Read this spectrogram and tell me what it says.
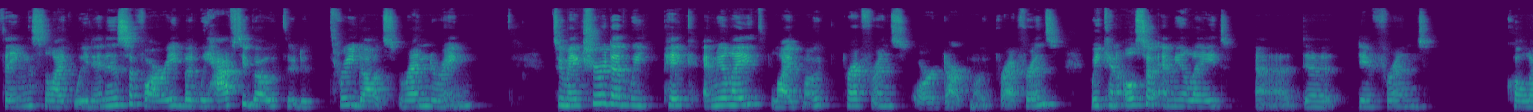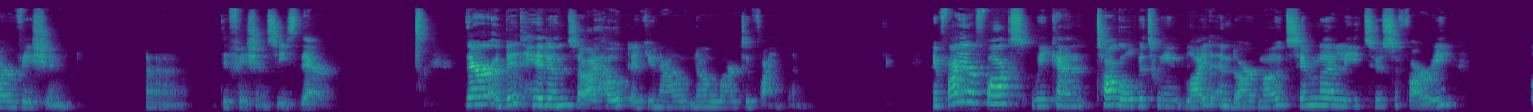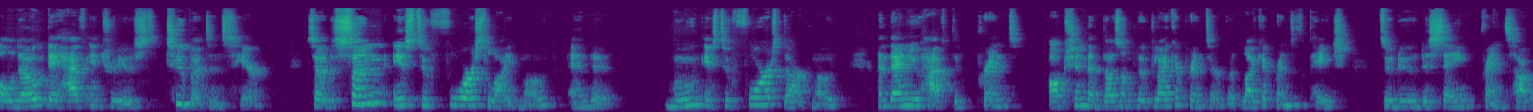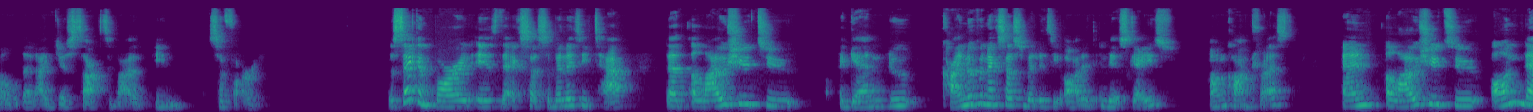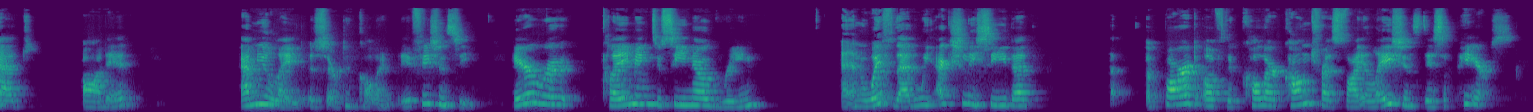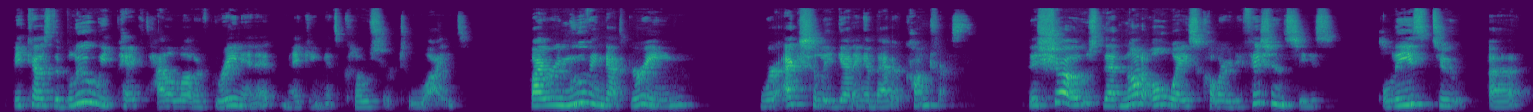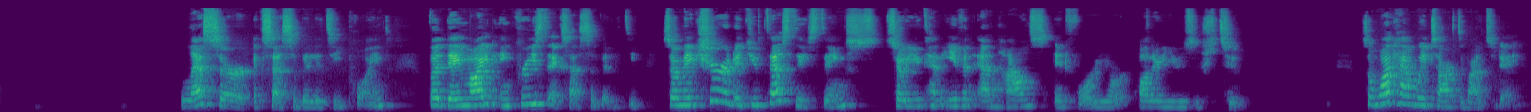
things like we did in Safari, but we have to go through the three dots rendering to make sure that we pick emulate light mode preference or dark mode preference. We can also emulate uh, the different color vision uh, deficiencies there. They're a bit hidden, so I hope that you now know where to find them. In Firefox, we can toggle between light and dark mode similarly to Safari, although they have introduced two buttons here. So the sun is to force light mode and the moon is to force dark mode. And then you have the print option that doesn't look like a printer, but like a printed page to do the same print toggle that I just talked about in Safari. The second part is the accessibility tab that allows you to again, do kind of an accessibility audit in this case on contrast and allows you to, on that audit, emulate a certain color efficiency. Here we're claiming to see no green, and with that, we actually see that a part of the color contrast violations disappears because the blue we picked had a lot of green in it, making it closer to white. By removing that green, we're actually getting a better contrast. This shows that not always color deficiencies lead to a lesser accessibility point, but they might increase the accessibility. So make sure that you test these things so you can even enhance it for your other users too. So what have we talked about today?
